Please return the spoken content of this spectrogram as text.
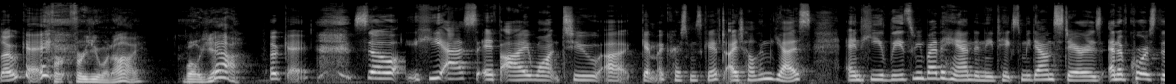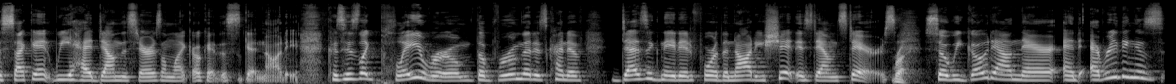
Okay. for, for you and I. Well, yeah. Okay. So he asks if I want to uh, get my Christmas gift. I tell him yes. And he leads me by the hand and he takes me downstairs. And of course, the second we head down the stairs, I'm like, okay, this is getting naughty. Because his like playroom, the room that is kind of designated for the naughty shit, is downstairs. Right. So we go down there and everything is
